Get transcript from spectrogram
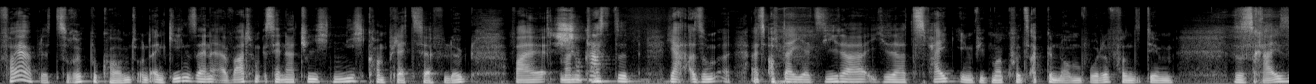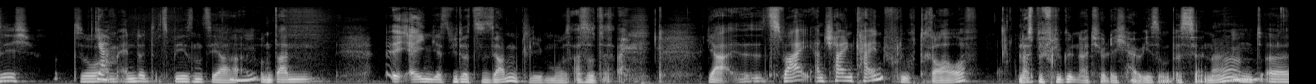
Feuerblitz zurückbekommt und entgegen seiner Erwartung ist er natürlich nicht komplett zerpflückt, weil man Schocker. testet, ja, also äh, als ob da jetzt jeder, jeder Zweig irgendwie mal kurz abgenommen wurde von dem, das ist Reisig, so Ja. am Ende des Besens, ja, und dann äh, er ihn jetzt wieder zusammenkleben muss. Also, das, ja, es war anscheinend kein Fluch drauf. Und das beflügelt natürlich Harry so ein bisschen. Ne? Und äh,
